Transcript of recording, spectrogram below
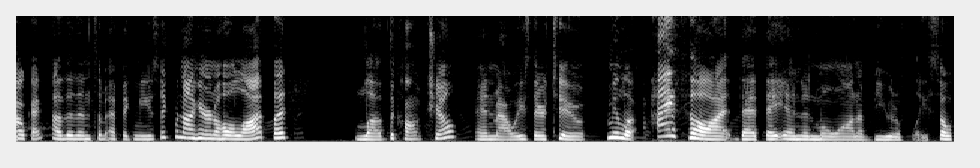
Okay, other than some epic music, we're not hearing a whole lot, but love the conch shell and Maui's there too. I mean, look, I thought that they ended Moana beautifully, so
